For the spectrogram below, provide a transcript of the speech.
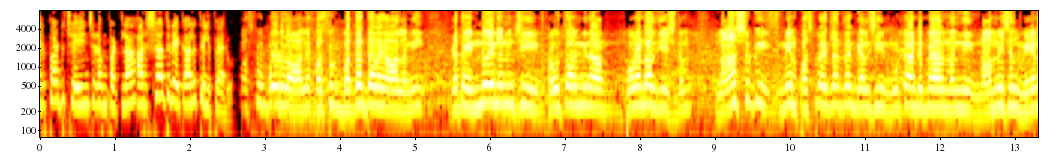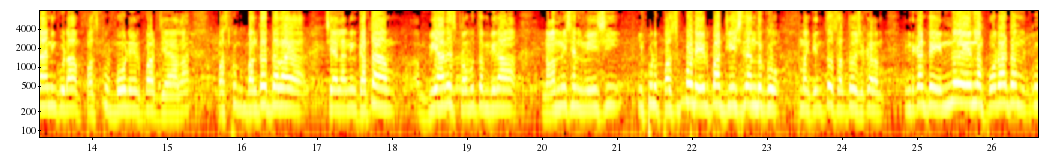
ఏర్పాటు చేయించడం పట్ల హర్షాతిరేకాలు తెలిపారు. పసుపు బోర్డు కావాలని పసుపు భద్రత ధర కావాలని గత ఎన్నో ఏళ్ళ నుంచి ప్రభుత్వాల మీద పోరాటాలు చేసినాం. లాస్ట్కి మేము పసుపు రైతులందరం కలిసి నూట డెబ్బై ఆరు మంది నామినేషన్లు వేయడానికి కూడా పసుపు బోర్డు ఏర్పాటు చేయాలా పసుపుకు భద్రత ధర చేయాలని గత బీఆర్ఎస్ ప్రభుత్వం మీద నామినేషన్ వేసి ఇప్పుడు పసుపు బోర్డు ఏర్పాటు చేసినందుకు మాకు ఎంతో సంతోషకరం. ఎందుకంటే ఎన్నో ఏళ్ళ పోరాటంకు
